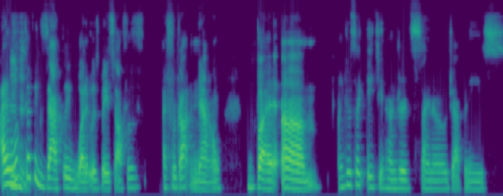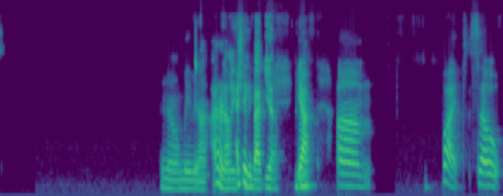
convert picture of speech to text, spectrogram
I looked mm-hmm. up exactly what it was based off of. I forgot now, but um, I think it was like 1800s Sino-Japanese. No, maybe not. I don't know. I take it back. Yeah, yeah. Mm-hmm. Um, but so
